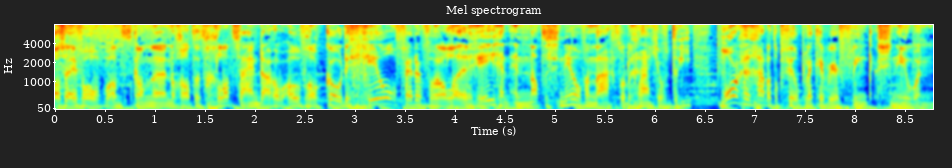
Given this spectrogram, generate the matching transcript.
Pas even op, want het kan eh, nog altijd glad zijn. Daarom overal code geel. Verder vooral eh, regen en natte sneeuw vandaag door de graadje of drie. Morgen gaat het op veel plekken weer flink sneeuwen.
